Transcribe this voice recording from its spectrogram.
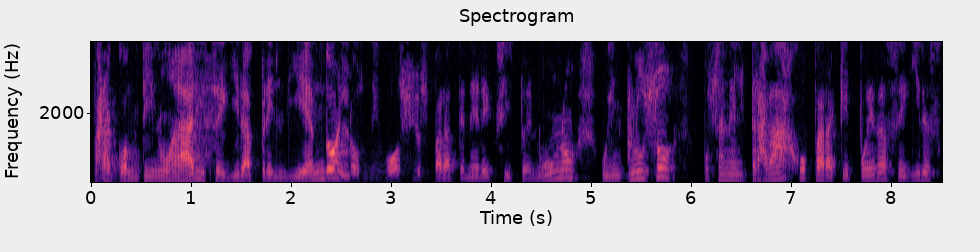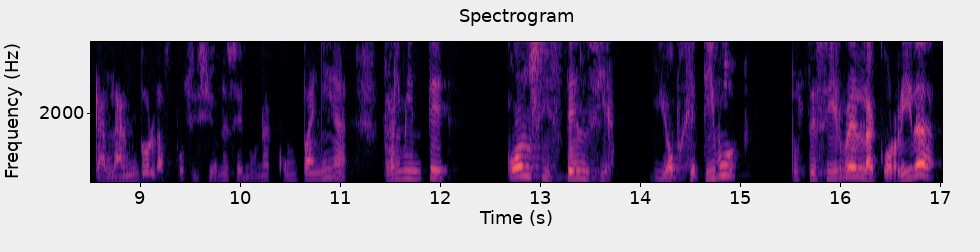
para continuar y seguir aprendiendo en los negocios para tener éxito en uno o incluso pues en el trabajo para que puedas seguir escalando las posiciones en una compañía. Realmente consistencia y objetivo pues te sirve en la corrida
